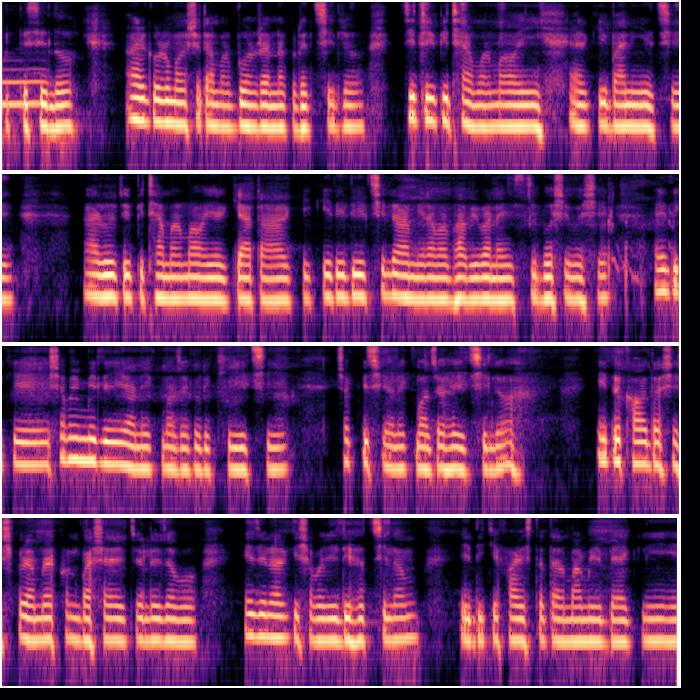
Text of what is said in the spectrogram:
করতেছিল। আর গরুর মাংসটা আমার বোন রান্না করেছিল। চিতই পিঠা আমার মাই আর কি বানিয়েছে। আর রুটি পিঠে আমার মা আর কি আটা আর কি কেটে দিয়েছিল। আমি আর আমার ভাবি বানাইছি বসে বসে। এদিকে সবাই মিলে অনেক মজা করে খেয়েছি। সব কিছুই অনেক মজা হয়েছিল। এই তো খাওয়া দাওয়া শেষ করে আমরা এখন বাসায় চলে যাব। এই জন্য আর কি সবাই রেডি হচ্ছিলাম। এদিকে ফারিস্তা তার মামির ব্যাগ নিয়ে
